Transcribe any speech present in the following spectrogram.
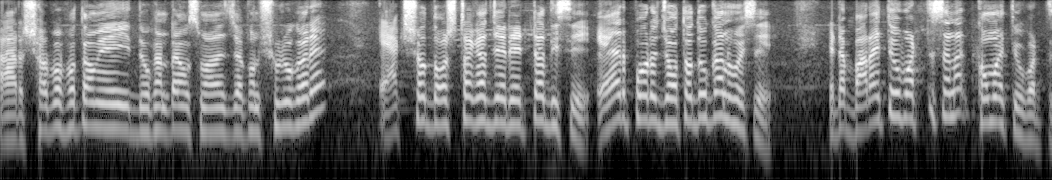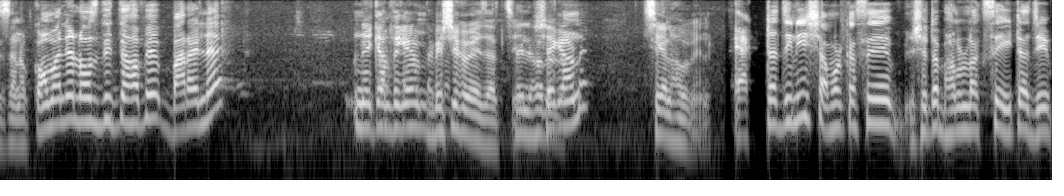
আর সর্বপ্রথম এই দোকানটা ওসমান যখন শুরু করে একশো দশ টাকা যে রেটটা দিছে এরপরে যত দোকান হয়েছে এটা বাড়াইতেও পারতেছে না কমাইতেও পারতেছে না। কমাইলে লস দিতে হবে বাড়াইলে এখান থেকে বেশি হয়ে যাচ্ছে। সে কারণে সেল হবে না। একটা জিনিস আমার কাছে সেটা ভালো লাগছে এটা যে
